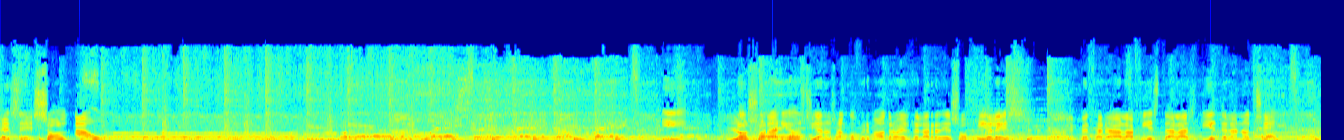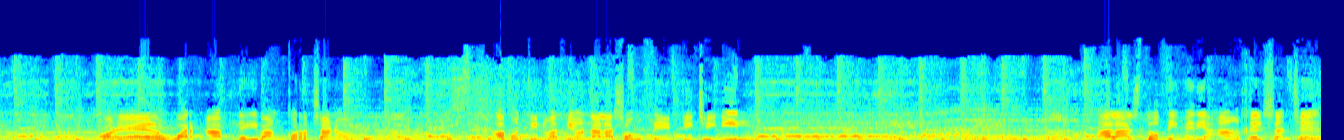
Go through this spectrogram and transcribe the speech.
Ese sold out. Y los horarios ya nos han confirmado a través de las redes sociales. Empezará la fiesta a las 10 de la noche con el warm up de Iván Corrochano. A continuación, a las 11, DJ Neil. A las 12 y media, Ángel Sánchez.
